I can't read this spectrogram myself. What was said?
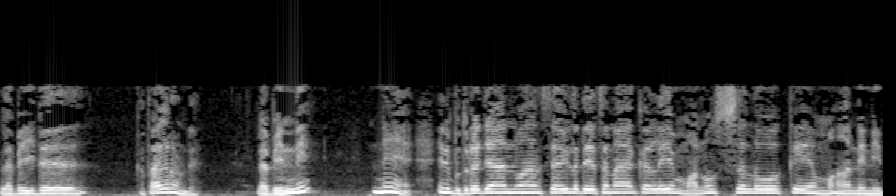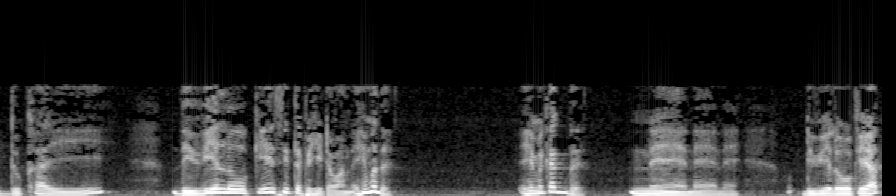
ලැබෙයිද? කතා කරන්නේ ලැබෙන්නේ නෑ. ඉතින් බුදුරජාන් වහන්සේ ඇවිල්ලා දේශනා කළේ මනුස්ස ලෝකය මානෙනි දුකයි දිව්‍ය ලෝකයේ සිත පිහිටවන්න. එහෙමද? එහෙම එකක්ද? නෑ නෑ නෑ. දිව්‍ය ලෝකයක්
